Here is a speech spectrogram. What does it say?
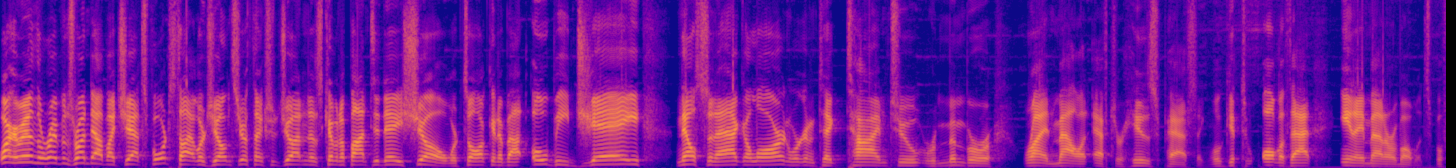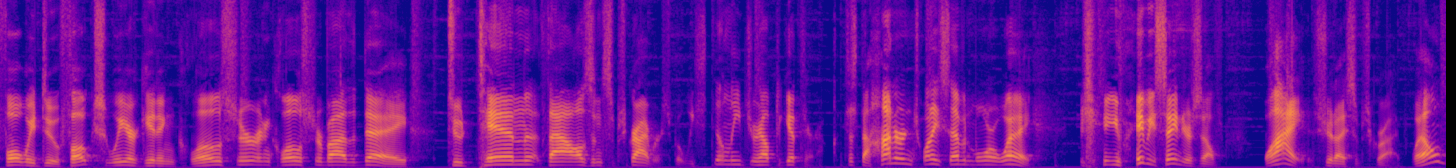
Welcome in the Ravens Rundown by Chat Sports. Tyler Jones here. Thanks for joining us. Coming up on today's show, we're talking about OBJ, Nelson Agholor, and we're going to take time to remember Ryan Mallett after his passing. We'll get to all of that in a matter of moments. Before we do, folks, we are getting closer and closer by the day to 10,000 subscribers, but we still need your help to get there. Just 127 more away. you may be saying to yourself, why should I subscribe? Well,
